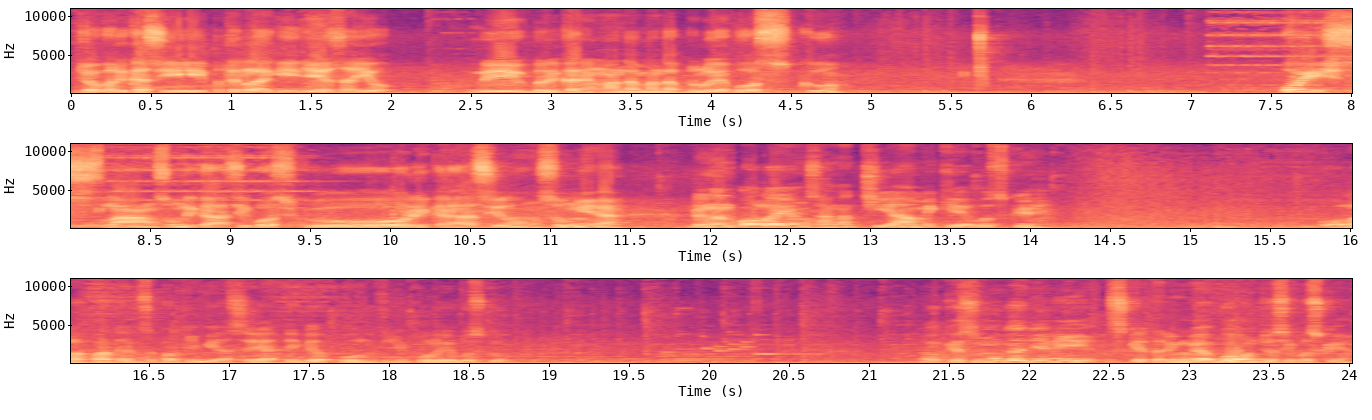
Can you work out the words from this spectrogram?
Coba dikasih petir lagi Jess ayo diberikan yang mantap-mantap dulu ya bosku Wih, langsung dikasih bosku, dikasih langsung ya dengan pola yang sangat ciamik ya bosku. Pola paten seperti biasa ya 30 70 ya bosku. Oke, semoga aja nih scattering nggak boncos sih bosku ya.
